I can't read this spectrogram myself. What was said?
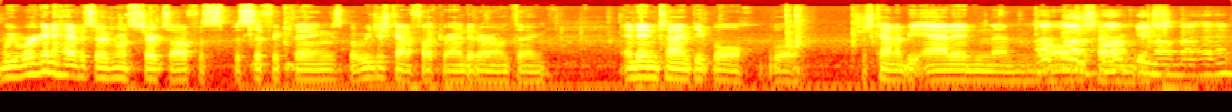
We were gonna have it so everyone starts off with specific things, but we just kind of fucked around, did our own thing, and in time people will just kind of be added, and then we'll I've all got a just have our own pumpkin on my head.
